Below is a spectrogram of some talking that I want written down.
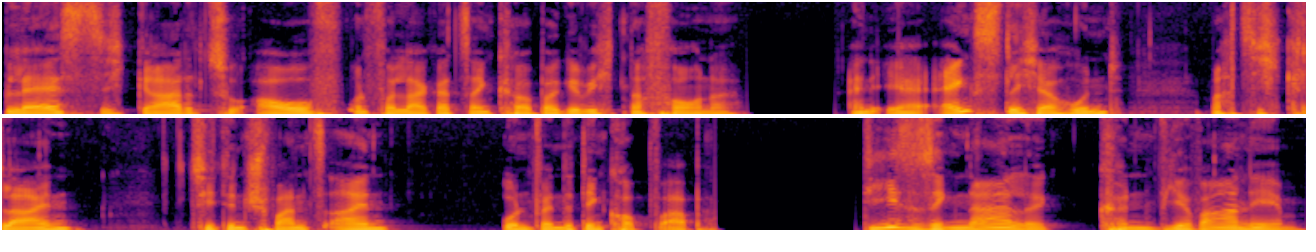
bläst sich geradezu auf und verlagert sein Körpergewicht nach vorne. Ein eher ängstlicher Hund macht sich klein, zieht den Schwanz ein und wendet den Kopf ab. Diese Signale können wir wahrnehmen.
